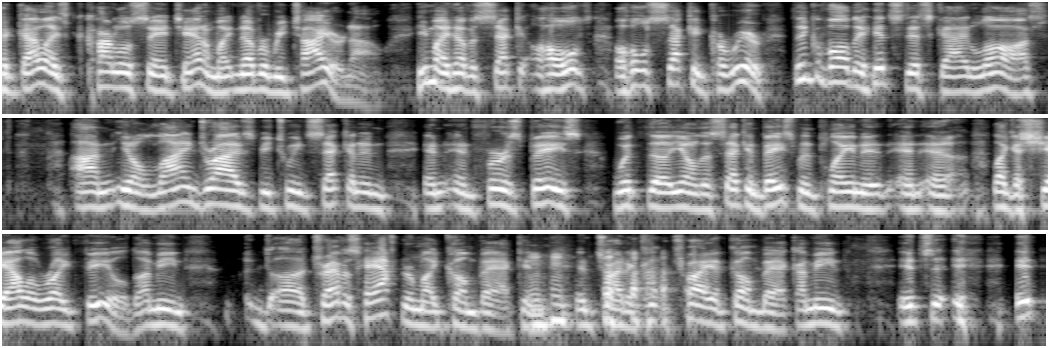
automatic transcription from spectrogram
a guy like Carlos Santana might never retire now. He might have a second a whole a whole second career. Think of all the hits this guy lost on you know line drives between second and and, and first base with the you know the second baseman playing it in, in like a shallow right field. I mean, uh, Travis Hafner might come back and, mm-hmm. and try to try a comeback. I mean, it's it, it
